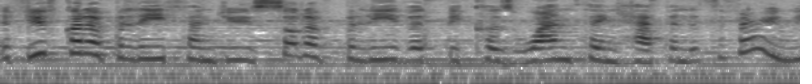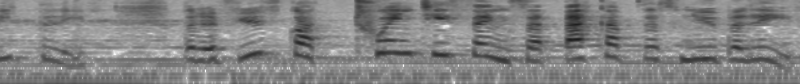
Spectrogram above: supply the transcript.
If you've got a belief and you sort of believe it because one thing happened, it's a very weak belief. But if you've got 20 things that back up this new belief,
